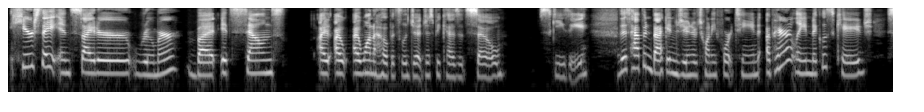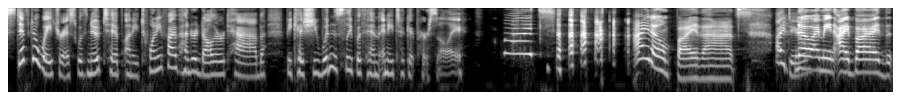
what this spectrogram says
hearsay insider rumor, but it sounds I I, I want to hope it's legit just because it's so skeezy. This happened back in June of 2014. Apparently, Nicolas Cage stiffed a waitress with no tip on a $2500 tab because she wouldn't sleep with him and he took it personally. What? I don't buy that. I do. No, I mean I buy the,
